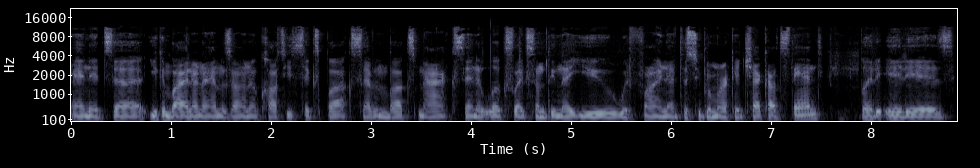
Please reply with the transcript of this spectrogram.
And it's uh, you can buy it on Amazon. It'll cost you six bucks, seven bucks max, and it looks like something that you would find at the supermarket checkout stand. But it is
